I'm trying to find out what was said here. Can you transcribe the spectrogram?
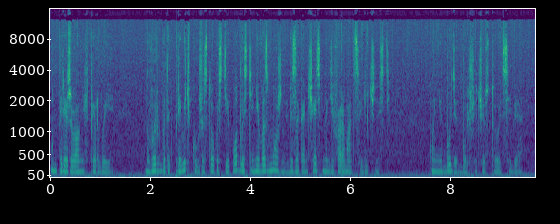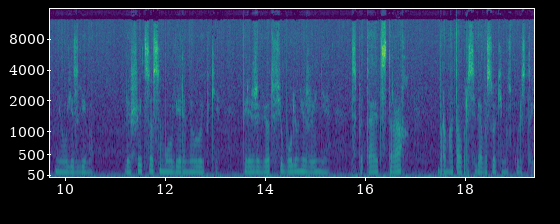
Он переживал не впервые. Но выработать привычку к жестокости и подлости невозможно без окончательной деформации личности. Он не будет больше чувствовать себя неуязвимым, лишится самоуверенной улыбки, переживет всю боль унижения, испытает страх, бормотал про себя высокий мускулистый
